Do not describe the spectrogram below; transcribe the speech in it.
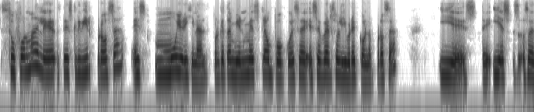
su forma de leer, de escribir prosa es muy original, porque también mezcla un poco ese, ese verso libre con la prosa. Y este, y es, o sea,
